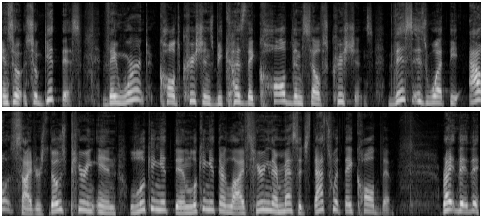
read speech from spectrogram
And so, so get this. They weren't called Christians because they called themselves Christians. This is what the outsiders, those peering in, looking at them, looking at their lives, hearing their message, that's what they called them. Right? The, the,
